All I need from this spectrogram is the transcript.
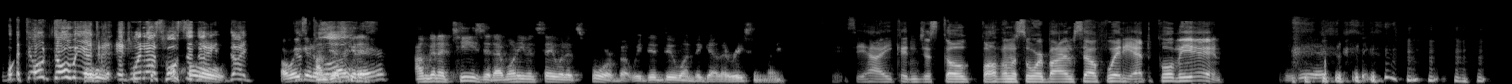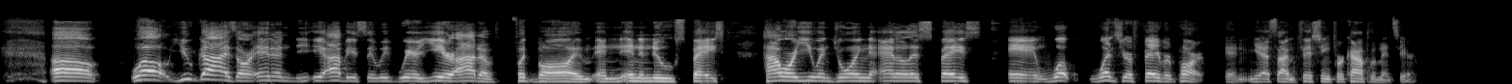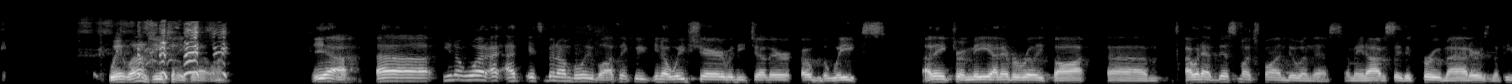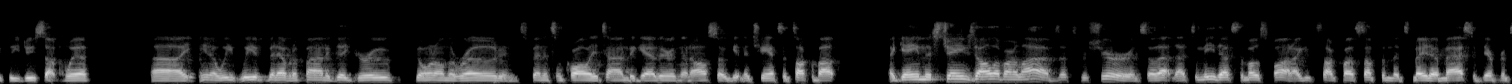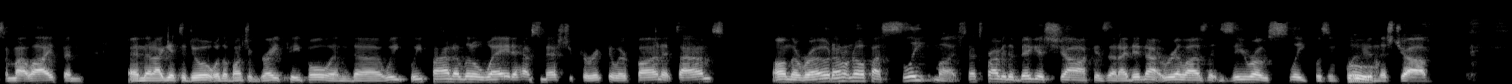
What, don't don't me. Oh. We're not supposed to like. like Are we going to just gonna, I'm going to tease it. I won't even say what it's for, but we did do one together recently. See how he couldn't just go fall on a sword by himself with. He had to pull me in. He did. uh, well, you guys are in a obviously we, we're a year out of football and, and in a new space. How are you enjoying the analyst space? And what what's your favorite part? And yes, I'm fishing for compliments here. Wait, why don't you take that one? Yeah, uh, you know what? I, I, it's been unbelievable. I think we, you know, we've shared with each other over the weeks. I think for me, I never really thought um, I would have this much fun doing this. I mean, obviously the crew matters and the people you do something with. Uh, you know, we we've been able to find a good groove going on the road and spending some quality time together, and then also getting a chance to talk about a game that's changed all of our lives. That's for sure. And so that that to me, that's the most fun. I get to talk about something that's made a massive difference in my life, and and then I get to do it with a bunch of great people, and uh, we we find a little way to have some extracurricular fun at times on the road. I don't know if I sleep much. That's probably the biggest shock is that I did not realize that zero sleep was included Ooh. in this job.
